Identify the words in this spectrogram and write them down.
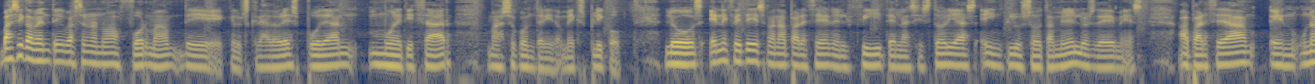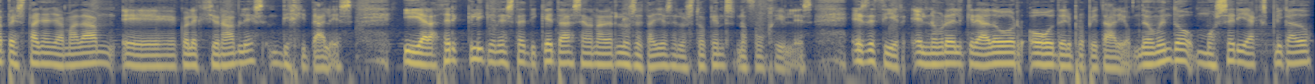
Básicamente va a ser una nueva forma de que los creadores puedan monetizar más su contenido. Me explico. Los NFTs van a aparecer en el feed, en las historias e incluso también en los DMs. Aparecerá en una pestaña llamada eh, coleccionables digitales y al hacer clic en esta etiqueta se van a ver los detalles de los tokens no fungibles, es decir, el nombre del creador o del propietario. De momento, Mosseri ha explicado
